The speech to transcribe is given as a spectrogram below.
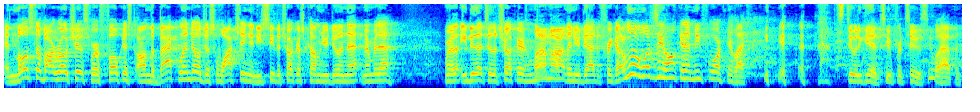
And most of our road trips were focused on the back window, just watching, and you see the truckers coming, you're doing that. Remember that? Remember that? You do that to the truckers, mama, then your dad would freak out. What's he honking at me for? And you're like, yeah, let's do it again, two for two, see what happens.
